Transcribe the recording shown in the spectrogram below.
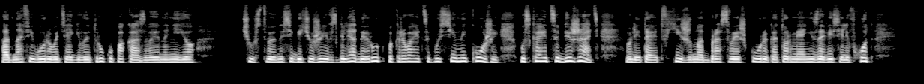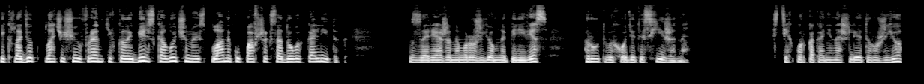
Одна фигура вытягивает руку, показывая на нее. Чувствуя на себе чужие взгляды, Рут покрывается гусиной кожей, пускается бежать, влетает в хижину, отбрасывая шкуры, которыми они завесили вход, и кладет плачущую Фрэнки в колыбель, сколоченную из планок упавших садовых калиток. С заряженным ружьем наперевес — Рут выходит из хижины. С тех пор, как они нашли это ружье,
